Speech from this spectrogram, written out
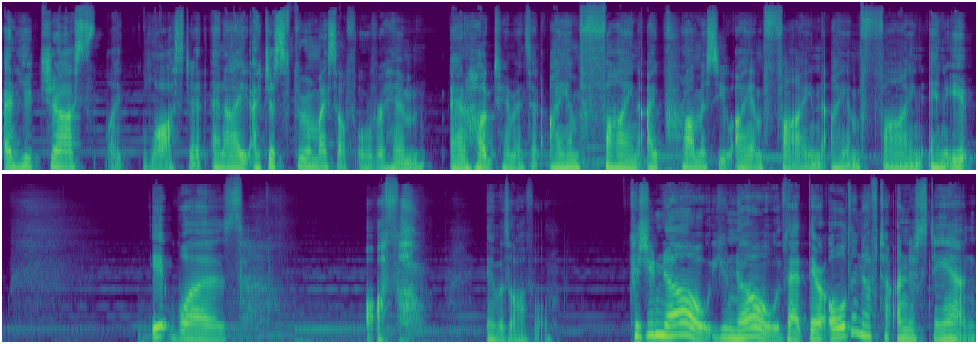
and he just like lost it and I I just threw myself over him and hugged him and said, "I am fine. I promise you I am fine. I am fine." And it it was awful. It was awful. Cuz you know, you know that they're old enough to understand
